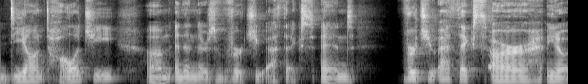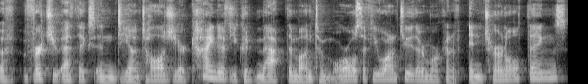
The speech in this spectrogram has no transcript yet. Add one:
deontology, um, and then there's virtue ethics. And virtue ethics are, you know, virtue ethics and deontology are kind of, you could map them onto morals if you wanted to. They're more kind of internal things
